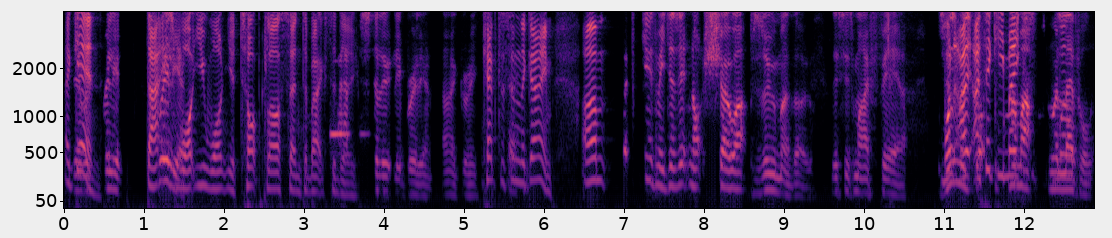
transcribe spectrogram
again. brilliant. That brilliant. is what you want your top class centre backs to do. Absolutely brilliant. I agree. Kept us yeah. in the game. Um, excuse me, does it not show up Zouma though? This is my fear. Zouma's well, I, I think he makes up to a well, level.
